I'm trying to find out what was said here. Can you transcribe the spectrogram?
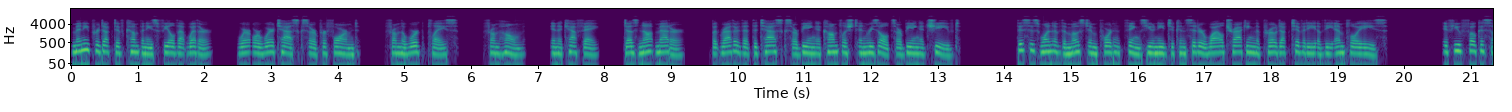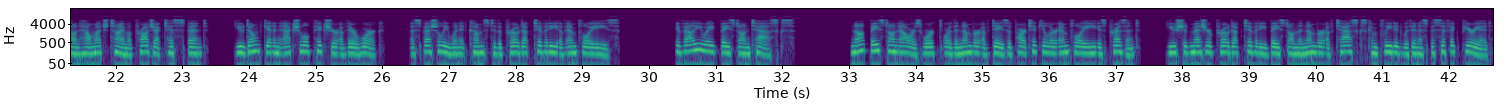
Many productive companies feel that whether, where or where tasks are performed, from the workplace, from home, in a cafe, does not matter, but rather that the tasks are being accomplished and results are being achieved. This is one of the most important things you need to consider while tracking the productivity of the employees. If you focus on how much time a project has spent, you don't get an actual picture of their work, especially when it comes to the productivity of employees. Evaluate based on tasks. Not based on hours worked or the number of days a particular employee is present, you should measure productivity based on the number of tasks completed within a specific period.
